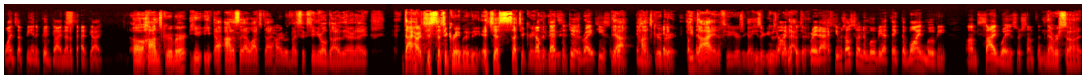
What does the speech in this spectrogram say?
winds up being a good guy, not a bad guy. Oh, Hans Gruber. He, he uh, honestly, I watched Die Hard with my 16 year old daughter there, and I Die Hard's just such a great movie. It's just such a great No, movie. but that's the dude, right? He's yeah, in, like, Hans Gruber. He died a few years ago. He's a he was a No, great know, he's a actor. great act. He was also in the movie, I think, the wine movie, um, Sideways or something. Never saw it.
